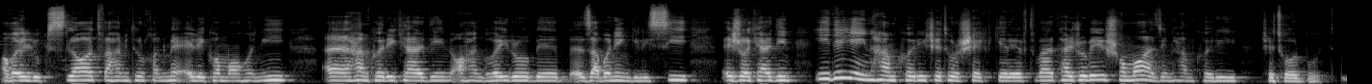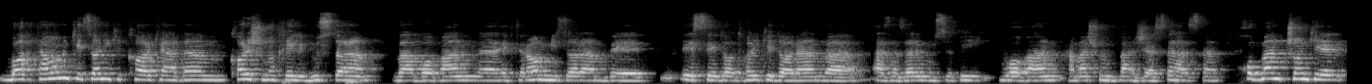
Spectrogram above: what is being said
آقای لوکسلات و همینطور خانم الیکا ماهانی همکاری کردین آهنگهایی رو به زبان انگلیسی اجرا کردین. ایده این همکاری چطور شکل گرفت و تجربه شما از این همکاری چطور بود؟ با تمام کسانی که کار کردم کارشون رو خیلی دوست دارم و واقعا احترام می‌ذارم به استعدادهایی که دارن و از نظر موسیقی واقعا همشون برجسته هستن. خب من چون که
